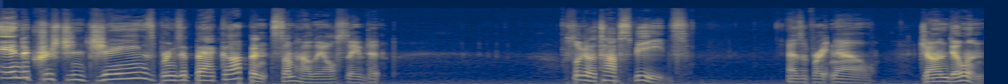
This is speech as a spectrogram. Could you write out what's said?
into Christian James, brings it back up, and somehow they all saved it. Let's look at the top speeds as of right now. John Dillon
